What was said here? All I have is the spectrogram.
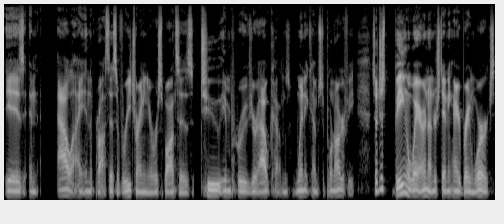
is an ally in the process of retraining your responses to improve your outcomes when it comes to pornography. So, just being aware and understanding how your brain works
